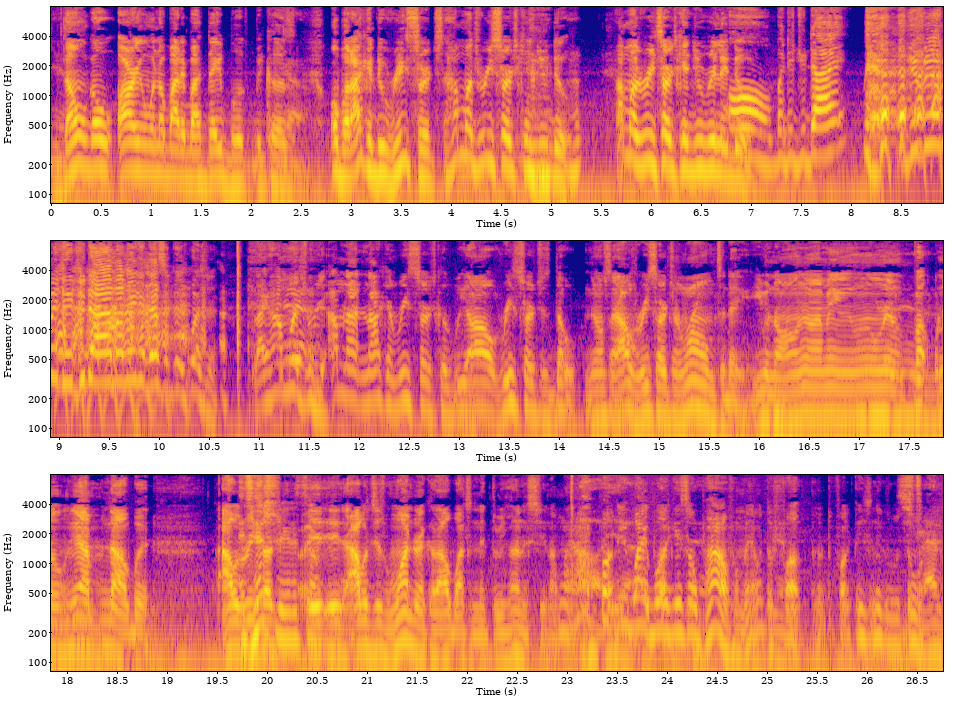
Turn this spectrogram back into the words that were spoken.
Yeah. Don't go arguing with nobody about their book because Yeah. oh, but I can do research. How much research can you do? How much research can you really do? Oh, but did you die? You feel me? Did you die, my nigga? That's a good question. Like, how much? Re- I'm not knocking research because we all research is dope. You know what I'm saying? I was researching Rome today, even though you know what I mean. We don't really fuck with no, yeah, no, but I was It's history researching. It, it, I was just wondering because I was watching the 300 shit. I'm like, how the Oh, fuck yeah. these white boys get so powerful, man? What the Yeah. fuck? What the fuck these niggas was doing?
